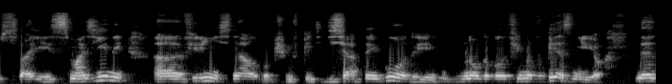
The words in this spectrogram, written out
свои с Мазиной э, Филини снял, в общем, в 50-е годы, и много было фильмов без нее. Э,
